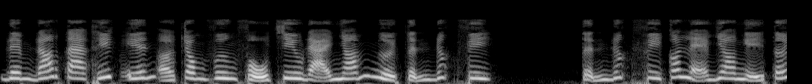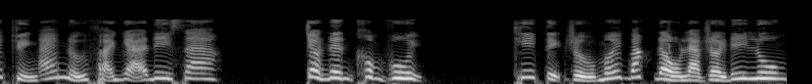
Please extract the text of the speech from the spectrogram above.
Đêm đó ta thiết yến ở trong vương phủ chiêu đãi nhóm người tỉnh Đức Phi. Tỉnh Đức Phi có lẽ do nghĩ tới chuyện ái nữ phải gã đi xa. Cho nên không vui. Khi tiệc rượu mới bắt đầu là rời đi luôn.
